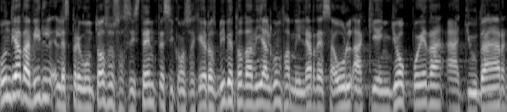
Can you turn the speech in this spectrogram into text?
Un día David les preguntó a sus asistentes y consejeros, ¿vive todavía algún familiar de Saúl a quien yo pueda ayudar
